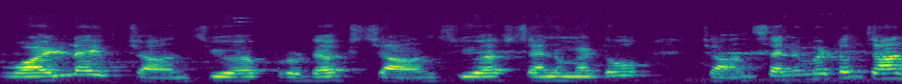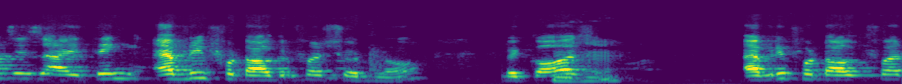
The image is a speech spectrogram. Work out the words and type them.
wildlife chance you have products chance you have cinemato chance cinemato chance is i think every photographer should know because Mhm. every photographer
